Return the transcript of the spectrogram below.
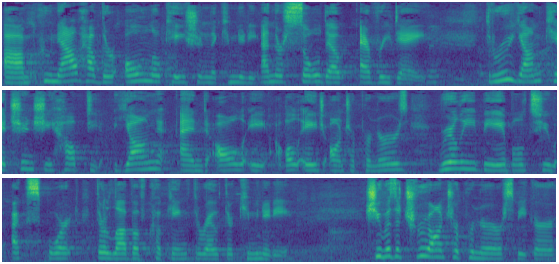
um, who now have their own location in the community, and they're sold out every day. Through Yum Kitchen, she helped young and all, all age entrepreneurs really be able to export their love of cooking throughout their community. She was a true entrepreneur speaker,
